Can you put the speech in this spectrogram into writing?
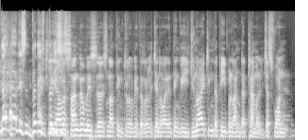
no, no, listen, but this, but Actually, this our is Sangam is there's nothing to do with the religion or anything. We're uniting the people under Tamil. Just one,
